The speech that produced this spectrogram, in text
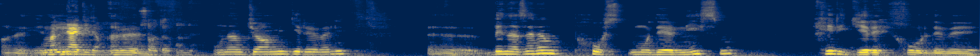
آره یعنی- من ندیدم آره. صادقانه. اونم جا می‌گیره ولی به نظرم پست مدرنیسم خیلی گره خورده به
